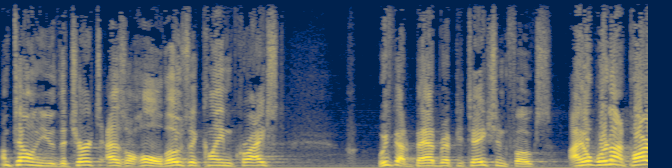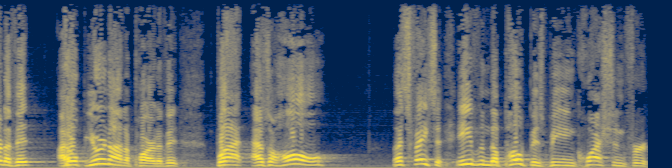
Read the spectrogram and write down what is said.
I'm telling you, the church as a whole, those that claim Christ, we've got a bad reputation, folks. I hope we're not part of it. I hope you're not a part of it. But as a whole, let's face it, even the Pope is being questioned for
